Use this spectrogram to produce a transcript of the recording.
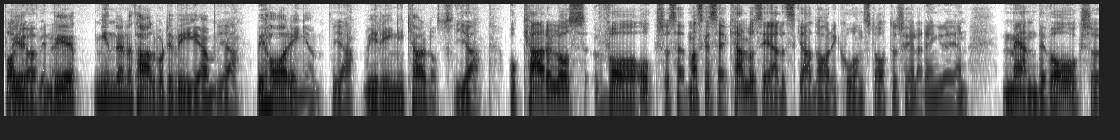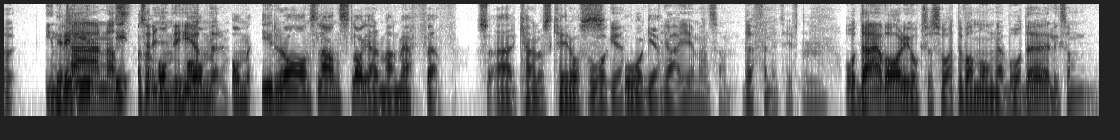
vad det, gör vi nu? Det är mindre än ett halvår till VM, Ja, vi har ingen. ja. Vi ringer Carlos. Ja, och Carlos var också så här, man ska säga Carlos är älskad och har ikonstatus och hela den grejen. Men det var också Är det i- interna i- alltså, om, stridigheter. om, om Irans landslag är Malmö FF så är Carlos Queiroz Åge. Åge. Jajamensan, definitivt. Och där var det ju också så att det var många, både liksom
